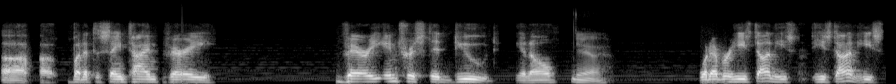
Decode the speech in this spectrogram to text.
uh, but at the same time, very, very interested dude. You know, Yeah. whatever he's done, he's he's done. He's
